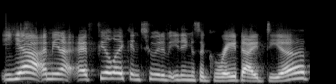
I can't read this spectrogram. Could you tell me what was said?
yeah, I mean, I, feel like intuitive eating is a great idea,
